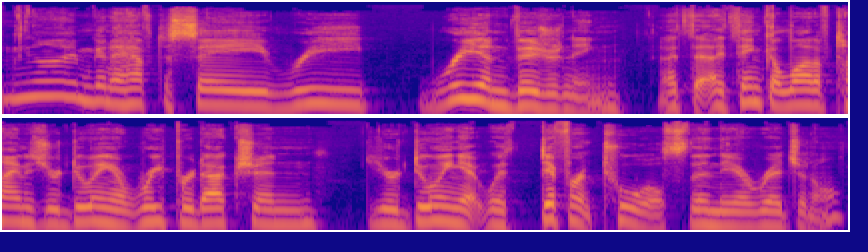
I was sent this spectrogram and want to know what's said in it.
I'm going to have to say re re envisioning. I, th- I think a lot of times you're doing a reproduction, you're doing it with different tools than the original.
